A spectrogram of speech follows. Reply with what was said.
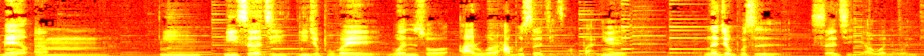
没有，嗯，你你舍己，你就不会问说啊，如果他不舍己怎么办？因为那就不是舍己要问的问题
